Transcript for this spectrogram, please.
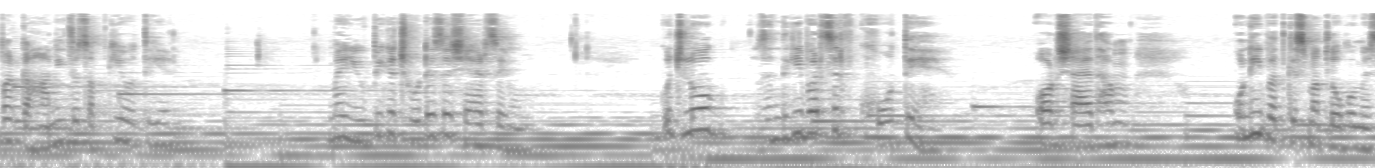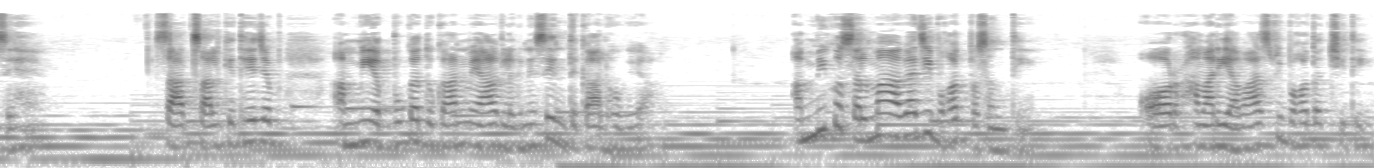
पर कहानी तो सबकी होती है। मैं यूपी के छोटे से शहर से हूँ। कुछ लोग ज़िंदगी भर सिर्फ़ खोते हैं, और शायद हम उन्हीं बदकिस्मत लोगों में से हैं। सात साल के थे जब अम्मी अब्बू का दुकान में आग लगने से इंतकाल हो गया। अम्मी को सलमा आगा जी बहुत पसंद थी, और हमारी आवाज़ भी बहुत अच्छी थी।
